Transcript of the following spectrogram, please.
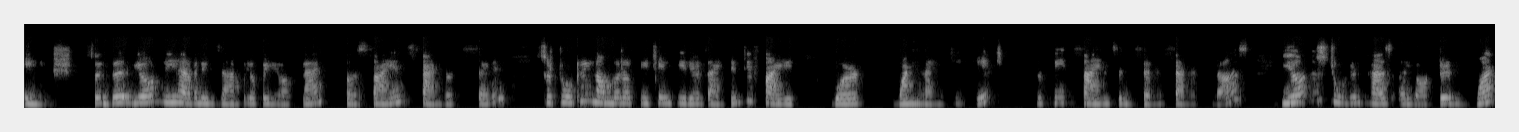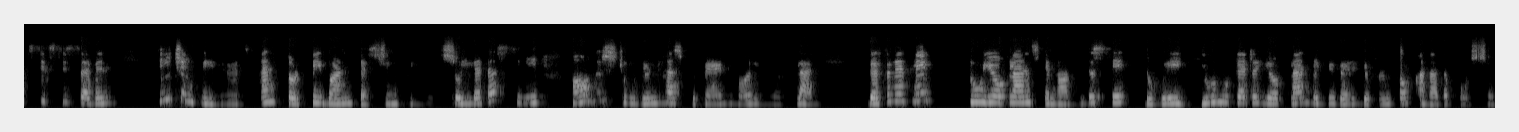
English. So the, here we have an example of a year plan science standard seven. So total number of teaching periods identified were 198 to teach science in seventh standard class. Here the student has allotted 167 teaching periods and 31 testing periods. So let us see how the student has prepared her year plan. Definitely, two-year plans cannot be the same. The way you look at a year plan will be very different from another person.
